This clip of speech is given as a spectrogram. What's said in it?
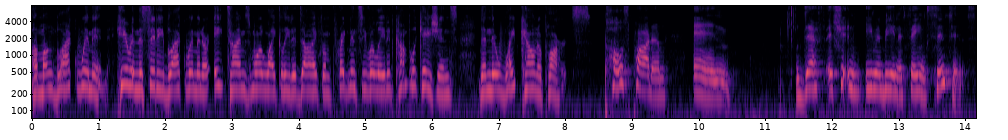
among black women. Here in the city, black women are eight times more likely to die from pregnancy related complications than their white counterparts. Postpartum and death, it shouldn't even be in the same sentence.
